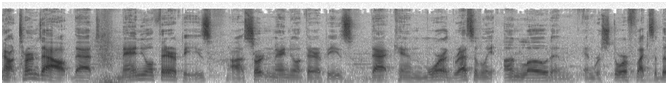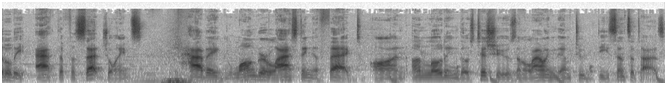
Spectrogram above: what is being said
Now, it turns out that manual therapies, uh, certain manual therapies that can more aggressively unload and, and restore flexibility at the facet joints have a longer lasting effect on unloading those tissues and allowing them to desensitize.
